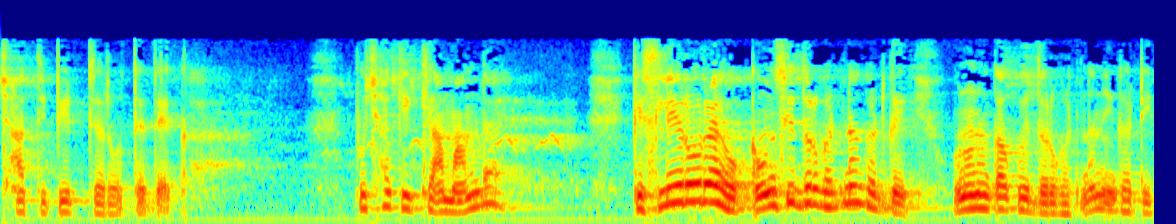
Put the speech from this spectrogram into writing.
छाती पीटते रोते देखा। पूछा कि क्या मामला है? किस लिए रो रहे हो? कौन सी दुर्घटना घट गई? उन्होंने कहा, कोई दुर्घटना नहीं घटी।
